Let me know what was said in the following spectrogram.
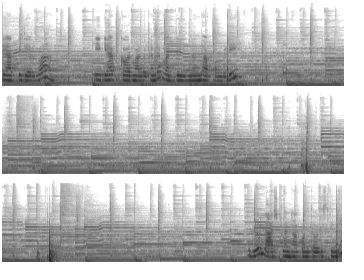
ಈ ಇದೆ ಅಲ್ವಾ ಈ ಗ್ಯಾಪ್ ಕವರ್ ಮಾಡಬೇಕಂದ್ರೆ ಮಧ್ಯೆ ಇನ್ನೊಂದು ಹಾಕ್ಕೊಂಬಿಡಿ. ಇದು ಲಾಸ್ಟ್ ಒನ್ ಹಾಕೊಂಡು ತೋರಿಸ್ತೀನಿ.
